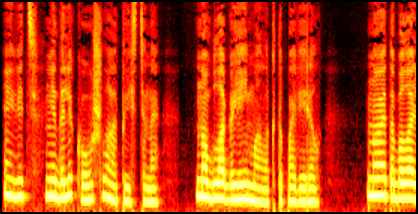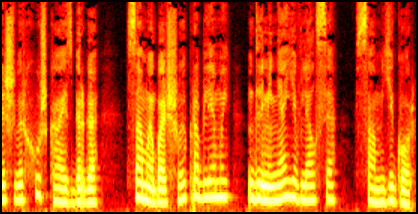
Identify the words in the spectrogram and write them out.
И ведь недалеко ушла от истины. Но благо ей мало кто поверил. Но это была лишь верхушка айсберга. Самой большой проблемой для меня являлся сам Егор.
